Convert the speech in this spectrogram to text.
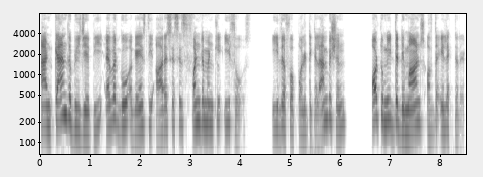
And can the BJP ever go against the RSS's fundamental ethos, either for political ambition or to meet the demands of the electorate?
